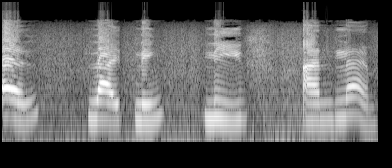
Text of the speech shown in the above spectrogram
L. Lightning, leaves and lamp.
